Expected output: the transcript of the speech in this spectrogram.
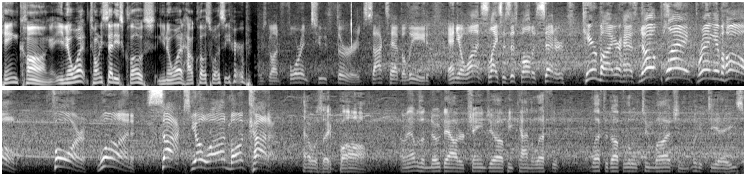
King Kong. You know what? Tony said he's close. And you know what? How close was he, Herb? He's gone four and two thirds. Sox have the lead. And Yoan slices this ball to center. Kiermaier has no play. Bring him home. 4 1. Sox, Yoan Moncada. That was a bomb. I mean, that was a no doubter changeup. He kind of left it left it up a little too much. And look at TA. He's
